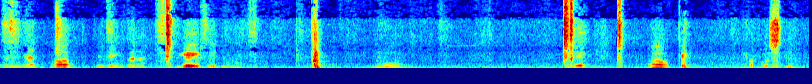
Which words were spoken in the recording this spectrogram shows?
Ano dyan? Oh. Titingin ko na. Sige, itin mo na. Yun. Okay. Okay. Tapos na.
